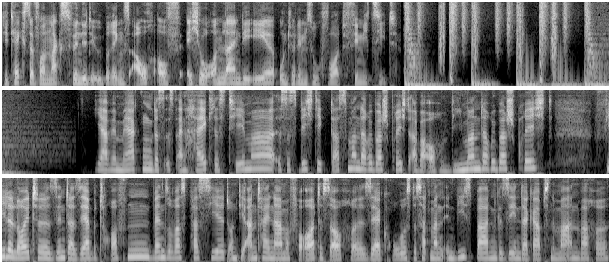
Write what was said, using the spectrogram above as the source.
Die Texte von Max findet ihr übrigens auch auf echoonline.de unter dem Suchwort Femizid. Ja, wir merken, das ist ein heikles Thema. Es ist wichtig, dass man darüber spricht, aber auch wie man darüber spricht. Viele Leute sind da sehr betroffen, wenn sowas passiert und die Anteilnahme vor Ort ist auch äh, sehr groß. Das hat man in Wiesbaden gesehen, da gab es eine Mahnwache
